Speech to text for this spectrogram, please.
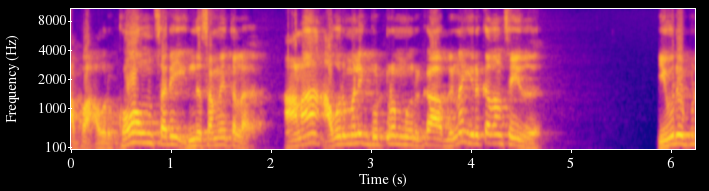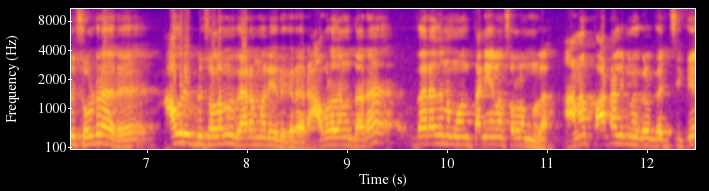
அப்போ அவர் கோபம் சரி இந்த சமயத்தில். ஆனால் அவர் மேலே குற்றம் இருக்கா அப்படின்னா இருக்க தான் செய்யுது. இவர் இப்படி சொல்கிறாரு அவர் இப்படி சொல்லாமல் வேற மாதிரி இருக்கிறாரு. அவ்வளோதானே தவிர வேற எதுவும் நம்ம வந்து தனியெல்லாம் சொல்ல முடியல. ஆனால் பாட்டாளி மக்கள் கட்சிக்கு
